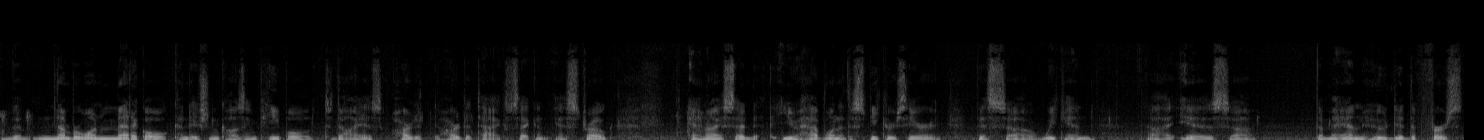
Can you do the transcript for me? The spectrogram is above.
the number one medical condition causing people to die is heart heart attacks. Second is stroke. And I said, you have one of the speakers here this uh, weekend uh, is uh, the man who did the first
